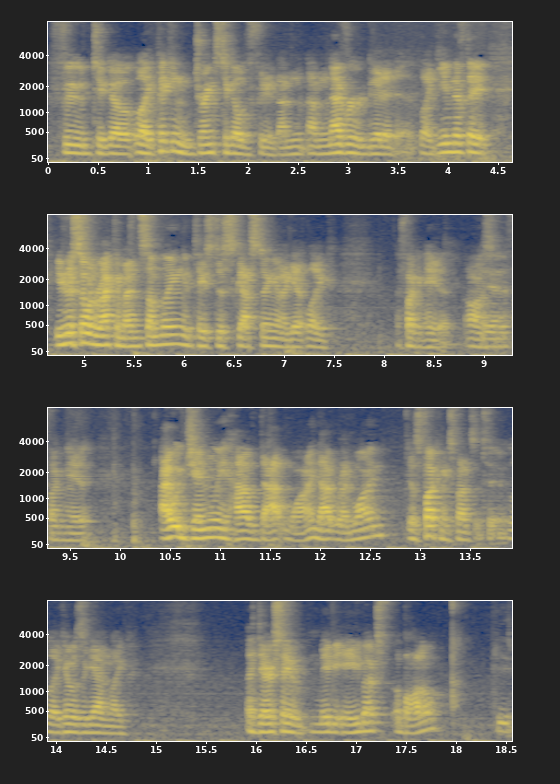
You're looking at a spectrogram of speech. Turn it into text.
food to go, like picking drinks to go with food. I'm I'm never good at it. Like even if they, even if someone recommends something, it tastes disgusting, and I get like, I fucking hate it. Honestly, Yeah. I fucking hate it. I would genuinely have that wine, that red wine. It was fucking expensive too. Like it was again like, I dare say maybe eighty bucks a bottle. Jeez.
